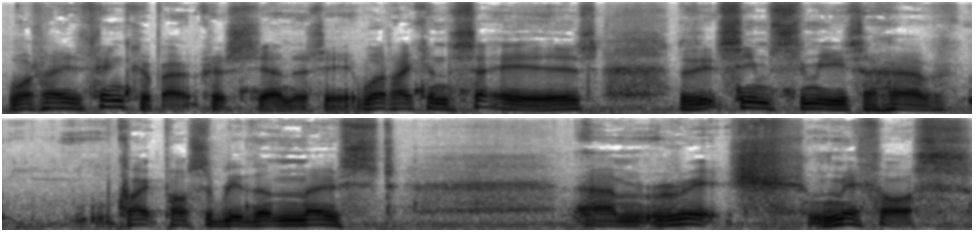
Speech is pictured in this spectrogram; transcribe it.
what I think about Christianity. What I can say is that it seems to me to have quite possibly the most um, rich mythos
